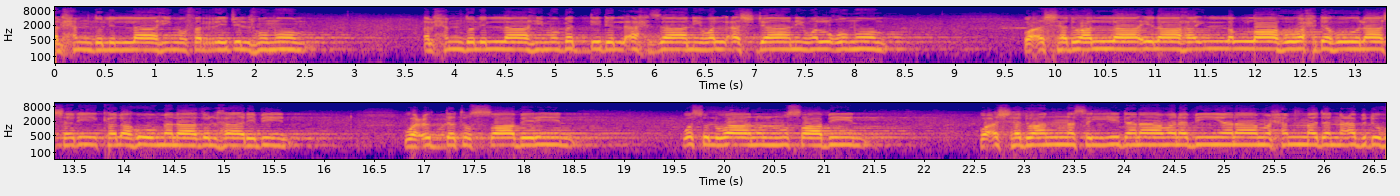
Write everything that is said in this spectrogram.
الحمد لله مفرج الهموم الحمد لله مبدد الأحزان والأشجان والغموم وأشهد أن لا إله إلا الله وحده لا شريك له ملاذ الهاربين وعدة الصابرين وسلوان المصابين وأشهد أن سيدنا ونبينا محمدا عبده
